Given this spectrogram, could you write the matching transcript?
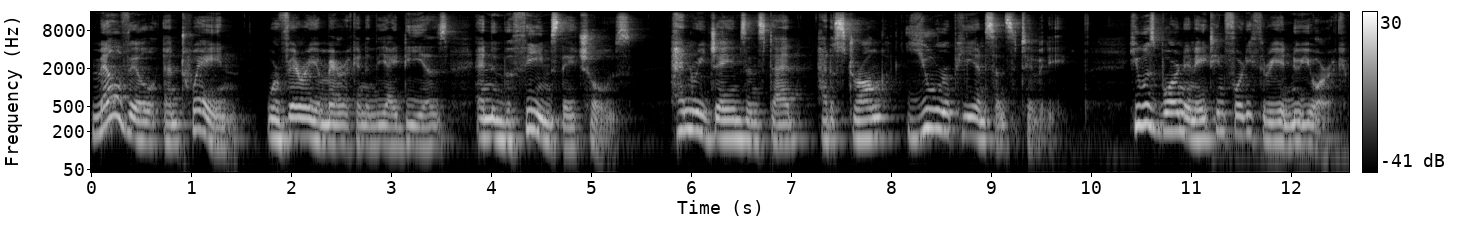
Melville and Twain were very American in the ideas and in the themes they chose. Henry James, instead, had a strong European sensitivity. He was born in 1843 in New York.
